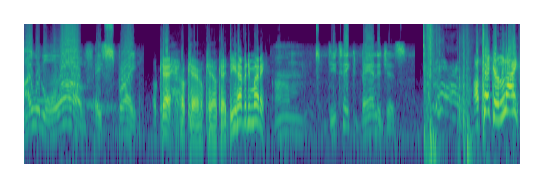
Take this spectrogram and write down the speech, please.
I would love a Sprite. Okay, okay, okay, okay. Do you have any money? Um, do you take bandages? I'll take your life.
